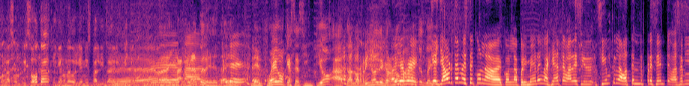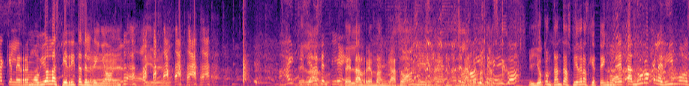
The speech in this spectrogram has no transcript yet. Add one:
Con la sonrisota y ya no me dolía mi espaldita del riñón. Eh, imagínate de- de- Oye. del fuego que se sintió hasta los riñones dijeron, Oye, no manches, güey. que ya ahorita no esté con la, con la primera, imagínate, va a decir, siempre la va a tener presente, va a ser la que le removió las piedritas del riñón. Eh, no, y del- Ay, de quisiera la- sentir eso. De la remangazón. Imagínate la ¿No viste qué remangazón. dijo? Y yo con tantas piedras que tengo. De tan duro que le dimos.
